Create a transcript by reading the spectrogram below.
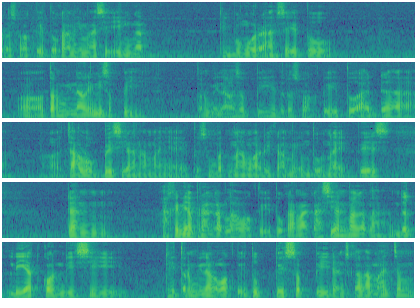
terus waktu itu kami masih ingat di Bungurase itu uh, terminal ini sepi. Terminal sepi terus waktu itu ada uh, calo bis ya namanya. Itu sempat nawari kami untuk naik bis dan akhirnya berangkatlah waktu itu karena kasihan banget lah lihat kondisi di terminal waktu itu bis sepi dan segala macam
